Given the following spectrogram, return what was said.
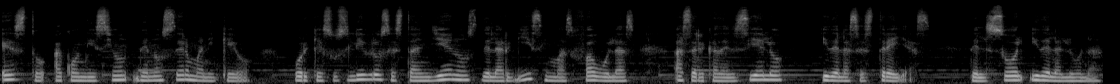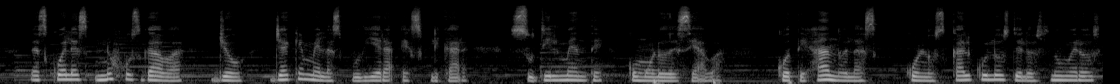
esto a condición de no ser maniqueo, porque sus libros están llenos de larguísimas fábulas acerca del cielo y de las estrellas, del sol y de la luna, las cuales no juzgaba yo ya que me las pudiera explicar, sutilmente como lo deseaba, cotejándolas con los cálculos de los números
